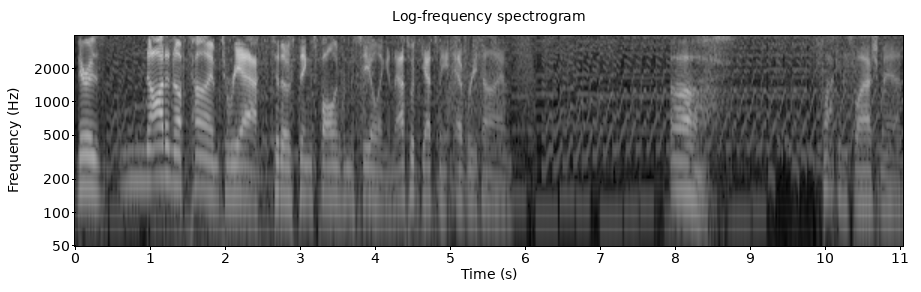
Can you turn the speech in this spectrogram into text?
There is not enough time to react to those things falling from the ceiling, and that's what gets me every time. Ugh. Fucking Slash Man.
